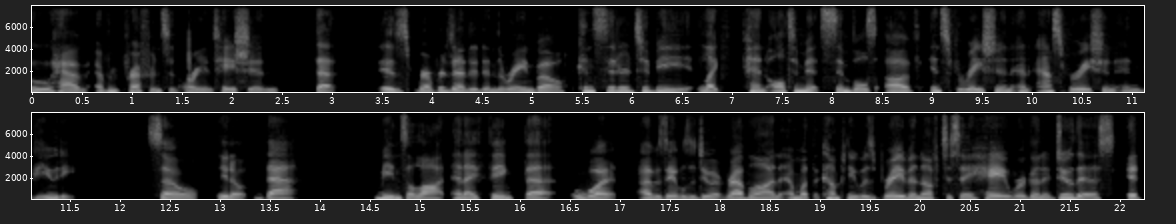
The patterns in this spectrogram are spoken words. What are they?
who have every preference and orientation is represented in the rainbow, considered to be like penultimate symbols of inspiration and aspiration and beauty. So, you know, that means a lot. And I think that what I was able to do at Revlon and what the company was brave enough to say, hey, we're going to do this, it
